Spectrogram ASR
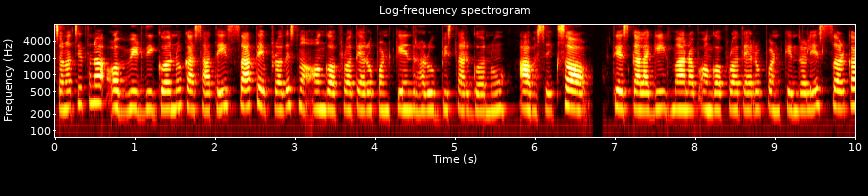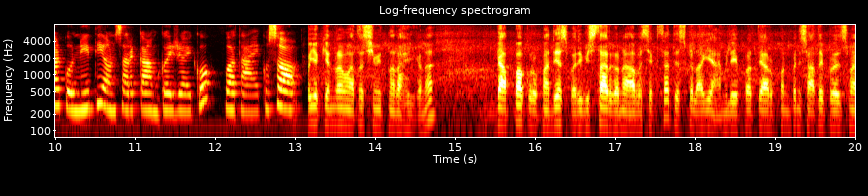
जनचेतना अभिवृद्धि गर्नुका साथै सातै प्रदेशमा अङ्ग प्रत्यारोपण केन्द्रहरू विस्तार गर्नु आवश्यक छ। त्यसका लागि मानव अङ्ग प्रत्यारोपण केन्द्रले सरकारको नीति अनुसार काम गरिरहेको बताएको छ। यो केन्द्रमा मात्र सीमित नराखिकन व्यापक रूपमा देशभरि विस्तार गर्न आवश्यक छ। त्यसको लागि हामीले प्रत्यारोपण पनि सातै प्रदेशमा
